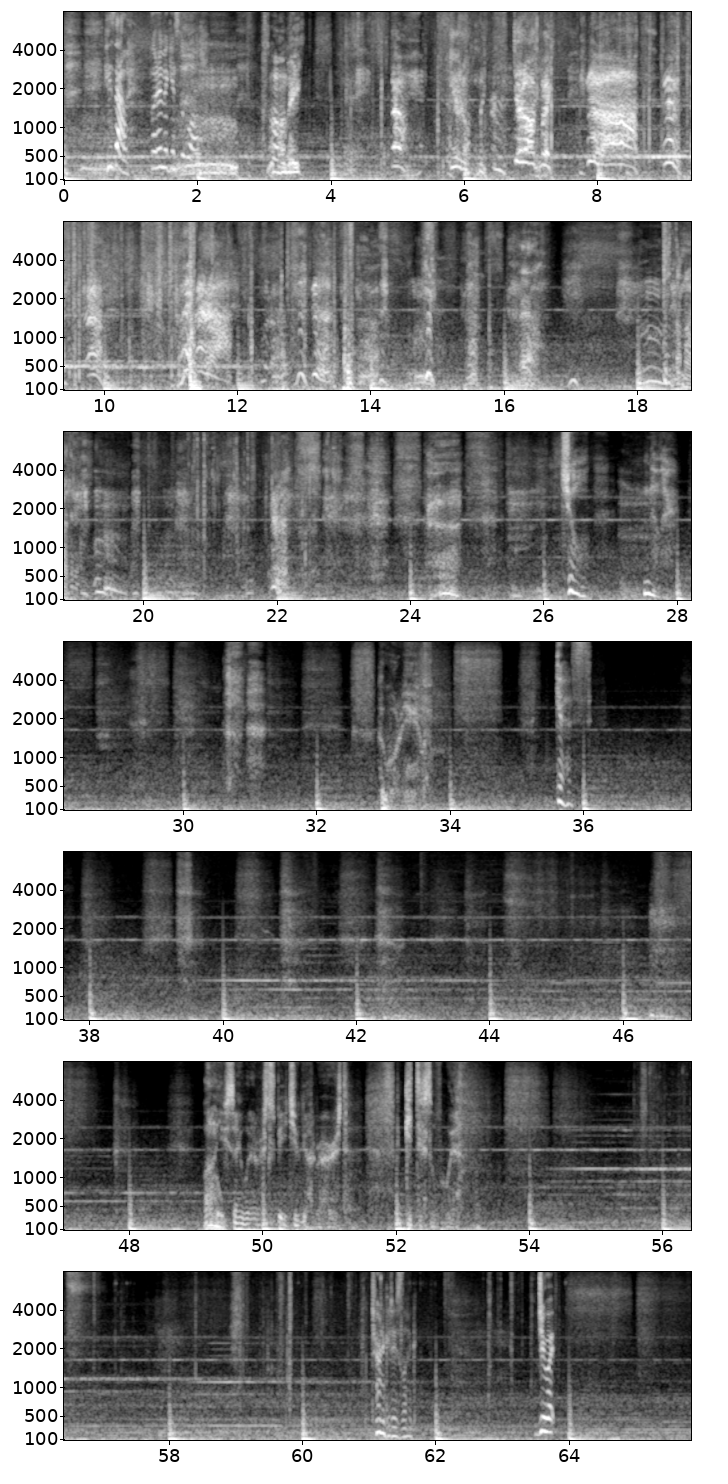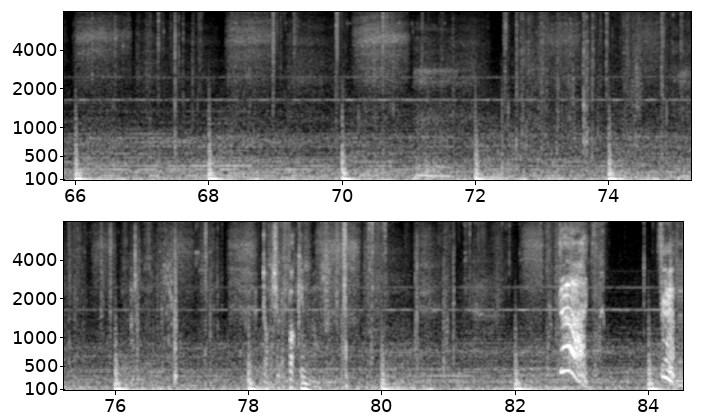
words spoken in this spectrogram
He's out. Put him against the wall. Tommy! Ah, Get off me! Get off me! You say whatever speech you got rehearsed? Get this over with. Tourniquet his leg. Do it. It!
